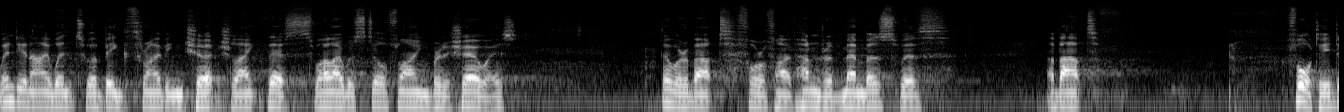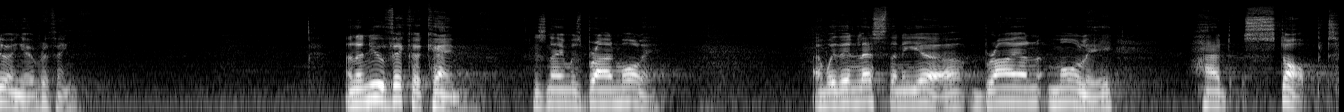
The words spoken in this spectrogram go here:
Wendy and I went to a big, thriving church like this while I was still flying British Airways. There were about four or five hundred members with about 40 doing everything. And a new vicar came. His name was Brian Morley. And within less than a year, Brian Morley had stopped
